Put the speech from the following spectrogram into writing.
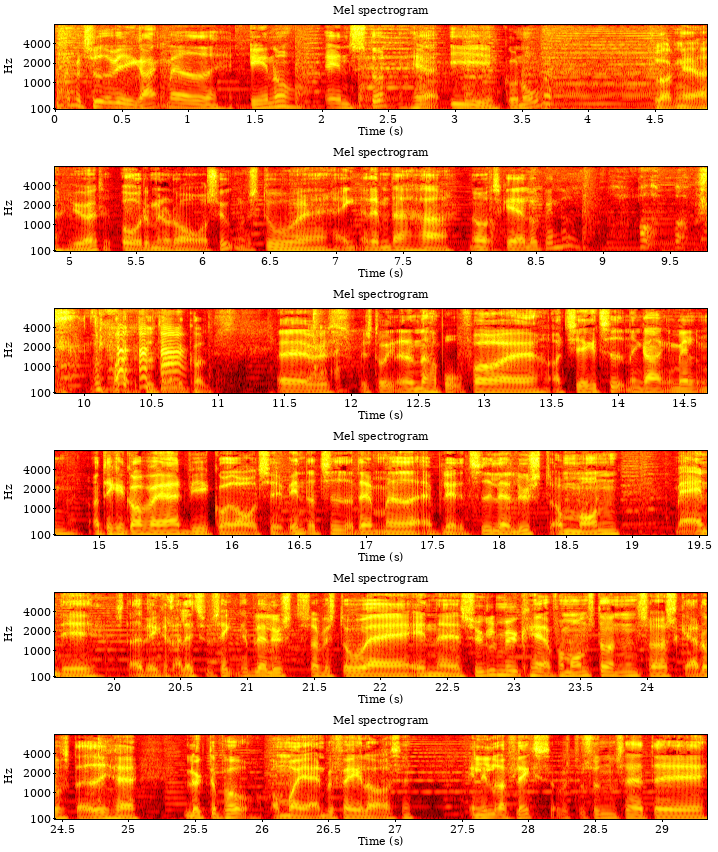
Det betyder, at vi er i gang med endnu en stund her i Gonova. Klokken er i øvrigt 8 minutter over syv, hvis du øh, er en af dem, der har noget. Skal jeg lukke vinduet? Nej, jeg synes, det er lidt koldt. Øh, hvis, hvis du er en af dem, der har brug for øh, at tjekke tiden en gang imellem, og det kan godt være, at vi er gået over til vintertid, og dermed er- bliver det tidligere lyst om morgenen, Men det er stadigvæk relativt sent, det bliver lyst. Så hvis du er en øh, cykelmyg her for morgenstunden, så skal du stadig have lygter på. Og må jeg anbefale også en lille refleks. Og hvis du synes, at, øh,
